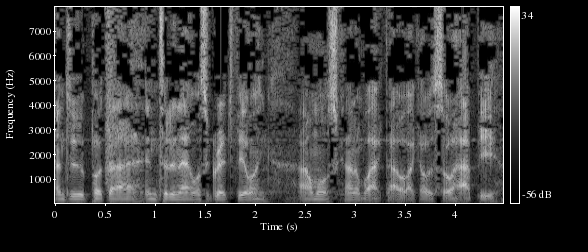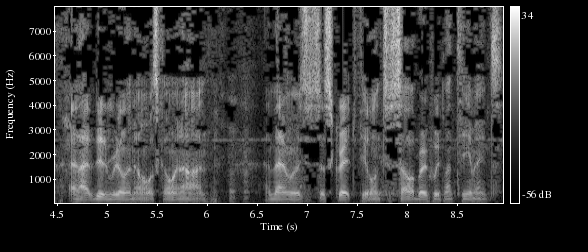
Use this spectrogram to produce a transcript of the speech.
and to put that into the net was a great feeling. I almost kind of blacked out, like I was so happy, and I didn't really know what was going on. And then it was just a great feeling to celebrate with my teammates.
